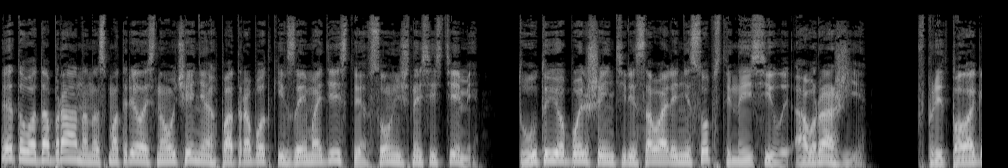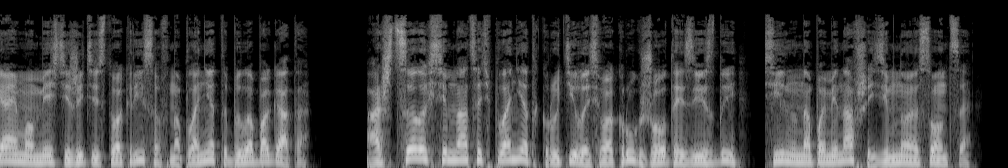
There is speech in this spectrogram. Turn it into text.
Этого добра она насмотрелась на учениях по отработке взаимодействия в Солнечной системе. Тут ее больше интересовали не собственные силы, а вражьи. В предполагаемом месте жительства Крисов на планеты было богато. Аж целых 17 планет крутилось вокруг желтой звезды, сильно напоминавшей земное солнце –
